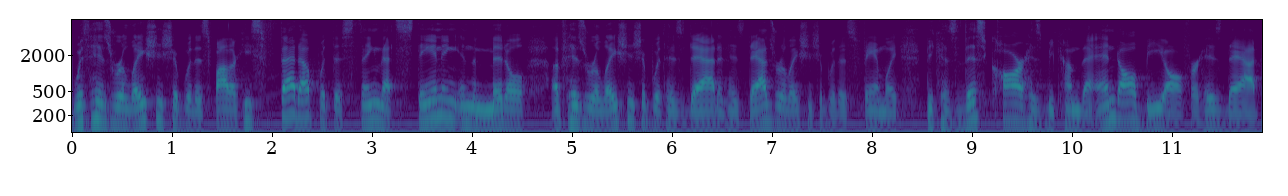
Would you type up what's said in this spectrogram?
with his relationship with his father. He's fed up with this thing that's standing in the middle of his relationship with his dad and his dad's relationship with his family because this car has become the end all be all for his dad.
